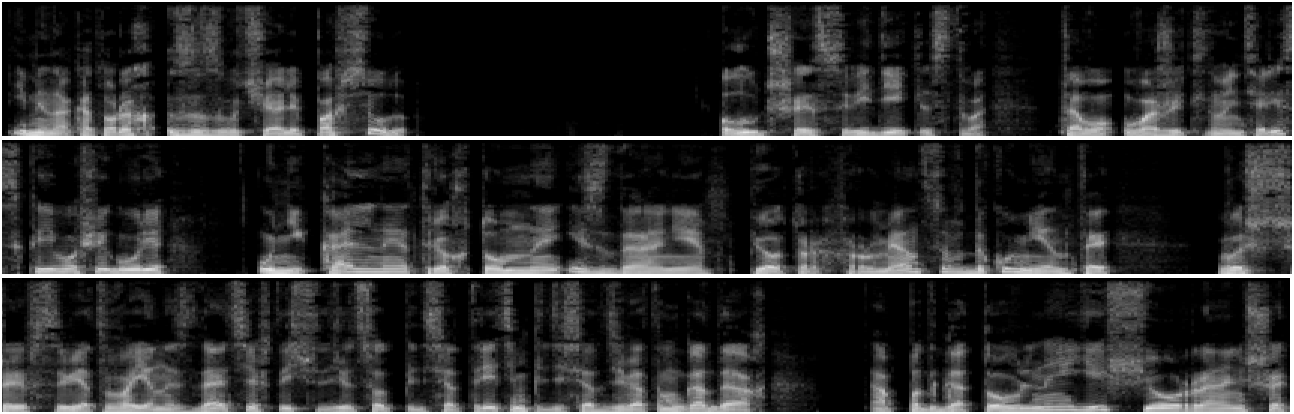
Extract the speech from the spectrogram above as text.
имена которых зазвучали повсюду. Лучшее свидетельство того уважительного интереса к его фигуре уникальное трехтомное издание Петр Румянцев «Документы», вышедшее в свет в военной сдате в 1953-59 годах, а подготовленное еще раньше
